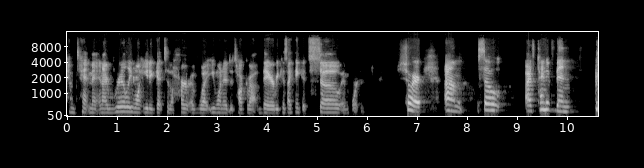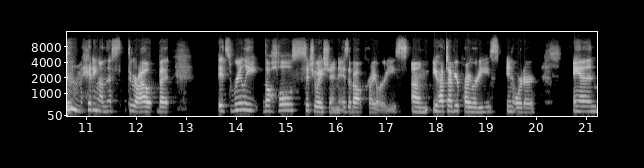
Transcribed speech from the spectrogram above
contentment and i really want you to get to the heart of what you wanted to talk about there because i think it's so important. Sure. Um, so i've kind of been hitting on this throughout but it's really the whole situation is about priorities. Um, you have to have your priorities in order and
